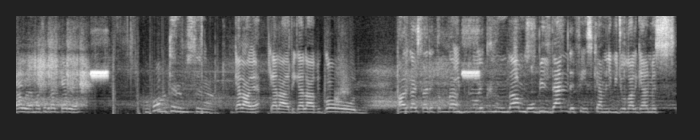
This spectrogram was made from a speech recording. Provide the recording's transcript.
Gel buraya maçı bırak gel buraya. Atarım sana. Gel abi. Gel abi gel abi. Gol. Arkadaşlar yakında İbrahim yakında Mobic mobilden de facecam'li videolar gelmesi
